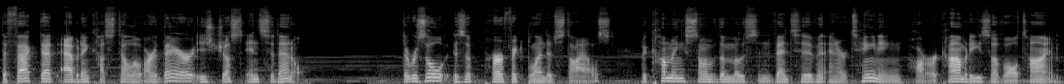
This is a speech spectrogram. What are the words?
The fact that Abbott and Costello are there is just incidental. The result is a perfect blend of styles, becoming some of the most inventive and entertaining horror comedies of all time.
